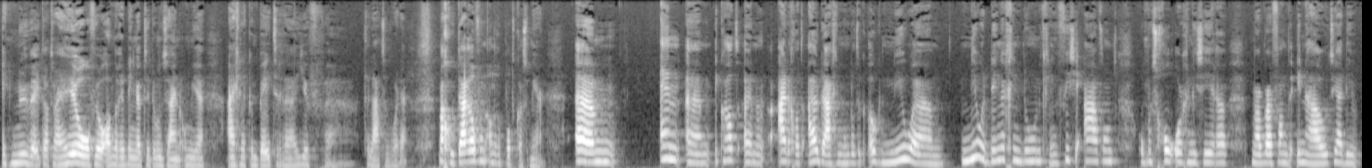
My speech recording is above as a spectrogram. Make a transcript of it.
ik nu weet dat er heel veel andere dingen te doen zijn om je eigenlijk een betere juf uh, te laten worden. Maar goed, daarover een andere podcast meer. Um, en um, ik had een aardig wat uitdaging omdat ik ook nieuwe nieuwe dingen ging doen. Ik ging een visieavond op een school organiseren, maar waarvan de inhoud, ja, die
